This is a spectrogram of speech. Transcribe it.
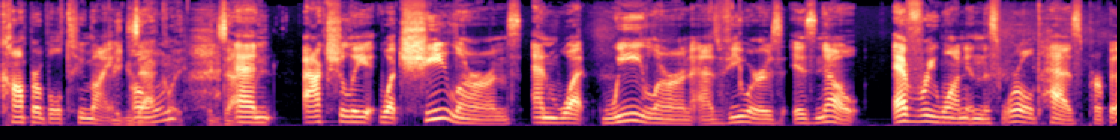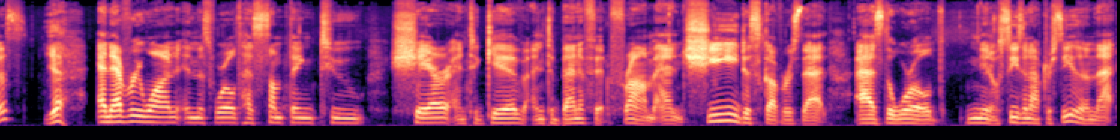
comparable to my own. Exactly. Exactly. And actually, what she learns and what we learn as viewers is no, everyone in this world has purpose yeah. and everyone in this world has something to share and to give and to benefit from and she discovers that as the world you know season after season that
